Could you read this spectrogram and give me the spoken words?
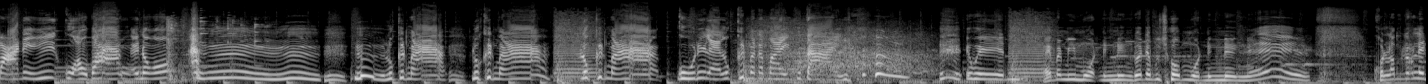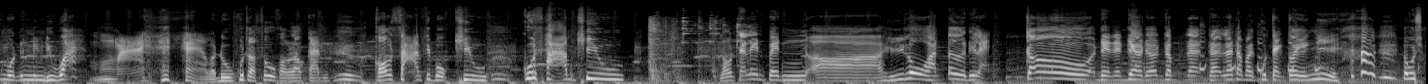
มาดิกูเอาบ้างไอ้น้องเออเออลุกขึ้นมา ลุกขึ้นมา ลุกขึ้นมา กูนี่แหละลุกขึ้นมาทำไมกูตายไอเวนไอ้มันมีหมวดหนึ่งหนึ่งด้วยท่านผู้ชมหมวดหนึ่งหนึ่งเออคนเราต้องเล่นหมวดหนึ่งหนึ่งดีวะ มา มาดูคู่ต่อสู้ของเรากันเขา36คิว กู3คิว เราจะเล่นเป็นฮีโร่ฮันเตอร์นี่แหละ ก็เดี๋ยวเดี๋ยวเดี๋ยวแล้วทำไมกูแต่งตัวอย่างนี้ท่านผู้ช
